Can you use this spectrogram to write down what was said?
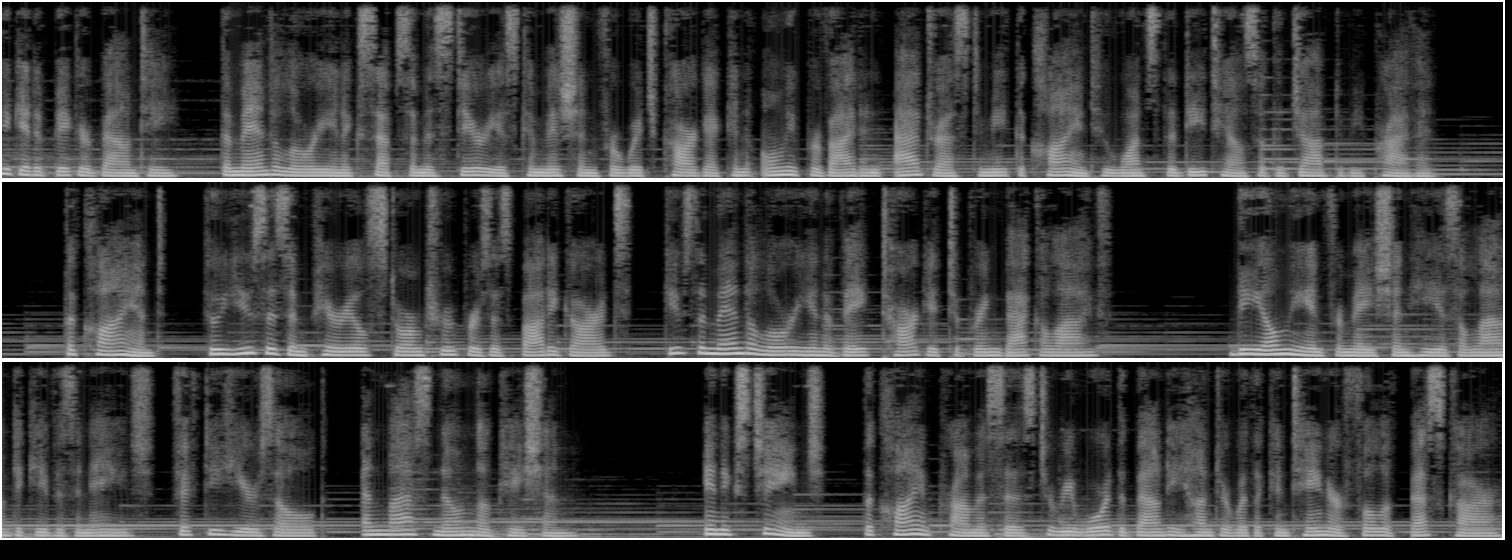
to get a bigger bounty, the Mandalorian accepts a mysterious commission for which Karga can only provide an address to meet the client who wants the details of the job to be private. The client, who uses Imperial stormtroopers as bodyguards, gives the Mandalorian a vague target to bring back alive. The only information he is allowed to give is an age, 50 years old, and last known location. In exchange, the client promises to reward the bounty hunter with a container full of Beskar,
